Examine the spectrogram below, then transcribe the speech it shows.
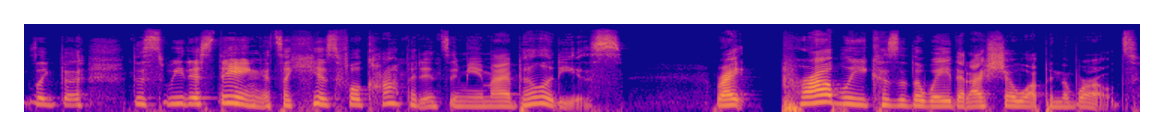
it's like the the sweetest thing. It's like he has full confidence in me and my abilities, right? Probably because of the way that I show up in the world.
